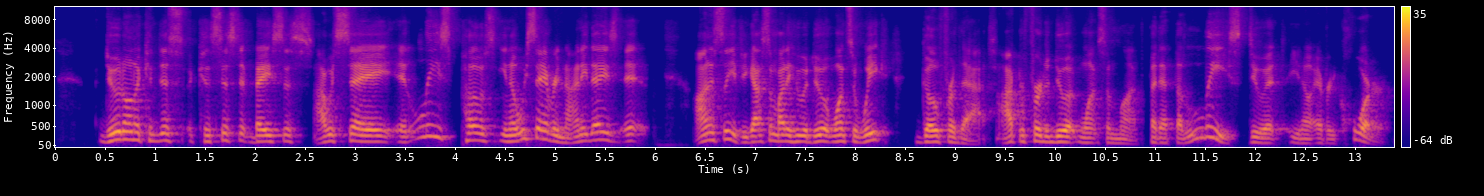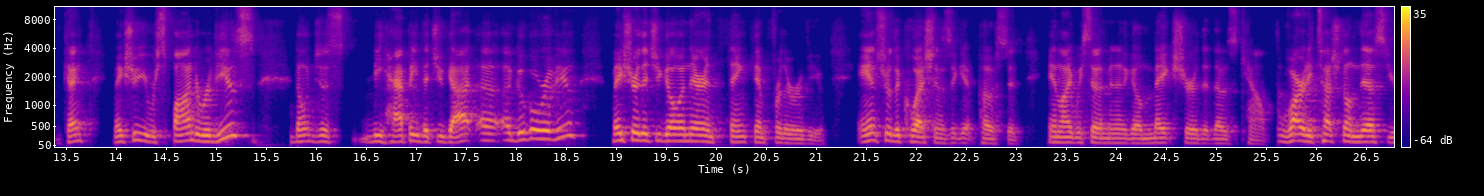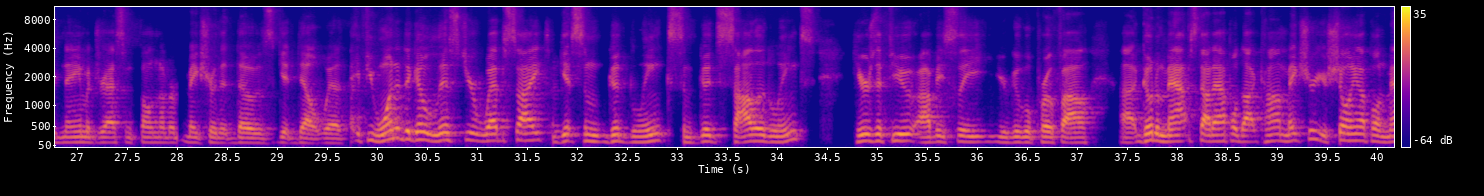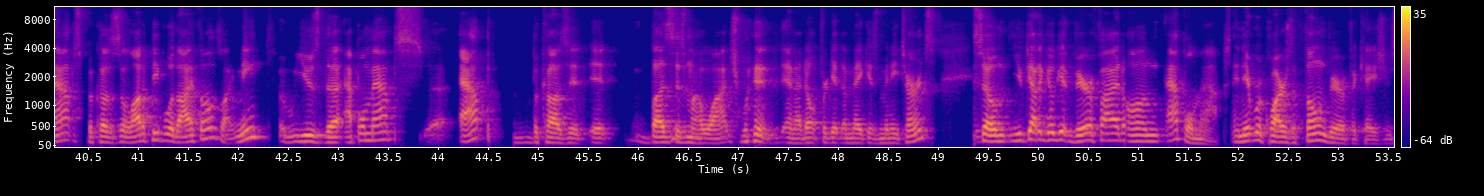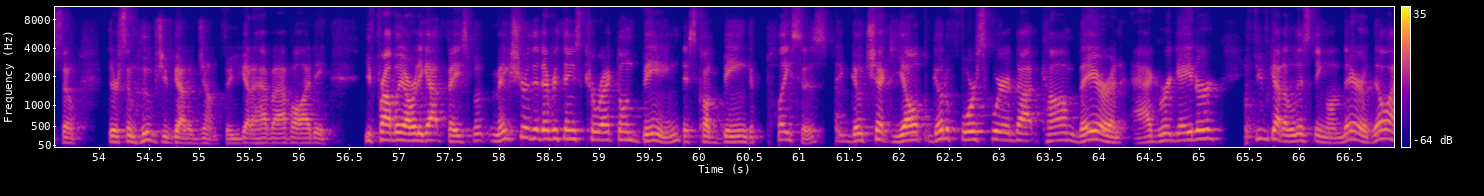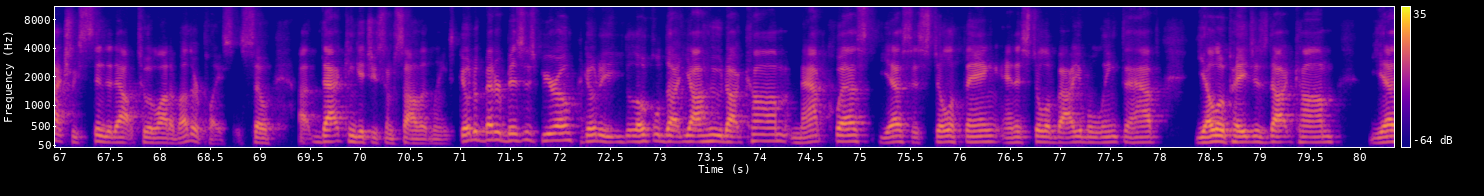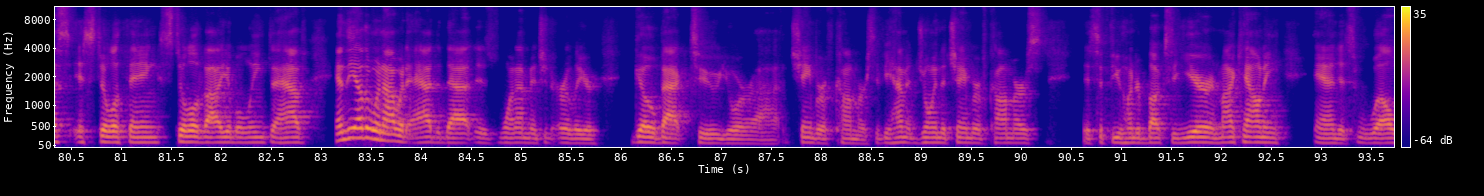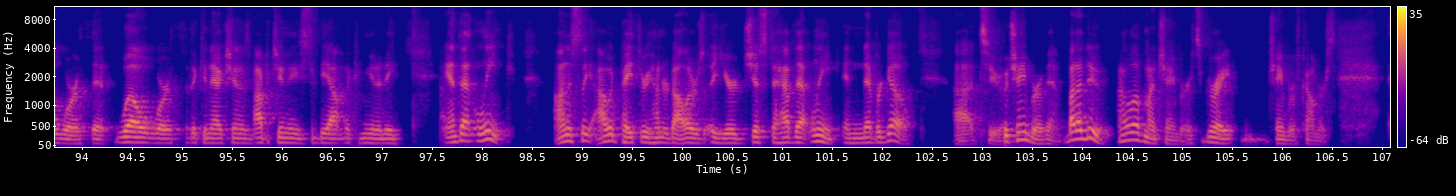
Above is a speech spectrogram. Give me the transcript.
do it on a condis- consistent basis. I would say at least post, you know, we say every 90 days. It, honestly, if you got somebody who would do it once a week, go for that. I prefer to do it once a month, but at the least do it, you know, every quarter. Okay. Make sure you respond to reviews. Don't just be happy that you got a, a Google review, make sure that you go in there and thank them for the review. Answer the questions that get posted. And like we said a minute ago, make sure that those count. We've already touched on this your name, address, and phone number. Make sure that those get dealt with. If you wanted to go list your website, get some good links, some good solid links, here's a few obviously your google profile uh, go to maps.apple.com make sure you're showing up on maps because a lot of people with iphones like me use the apple maps uh, app because it it buzzes my watch when and I don't forget to make as many turns. So you've got to go get verified on Apple Maps and it requires a phone verification. So there's some hoops you've got to jump through. You got to have Apple ID. You've probably already got Facebook. Make sure that everything's correct on Bing. It's called Bing Places. Go check Yelp. Go to foursquare.com. They are an aggregator. If you've got a listing on there, they'll actually send it out to a lot of other places. So uh, that can get you some solid links. Go to Better Business Bureau. Go to local.yahoo.com. MapQuest. Yes, it's still a thing and it's still a valuable link to have. Yellowpages.com yes, it's still a thing, still a valuable link to have. And the other one I would add to that is one I mentioned earlier go back to your uh, Chamber of Commerce. If you haven't joined the Chamber of Commerce, it's a few hundred bucks a year in my county, and it's well worth it. Well worth the connections, opportunities to be out in the community, and that link. Honestly, I would pay $300 a year just to have that link and never go uh, to a chamber event. But I do. I love my chamber. It's a great chamber of commerce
